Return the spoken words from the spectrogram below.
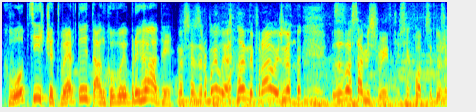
хлопці з 4-ї танкової бригади. Ми все зробили, але неправильно. Зато самі швидкі. Всі хлопці дуже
